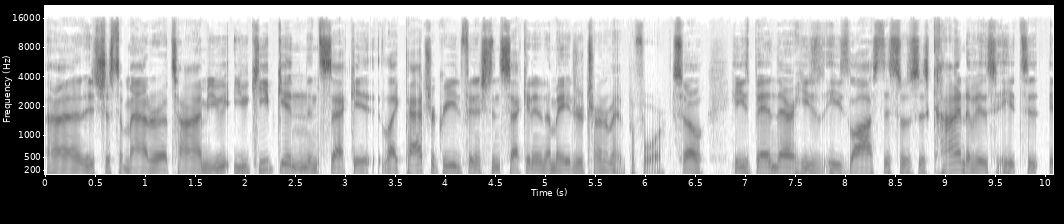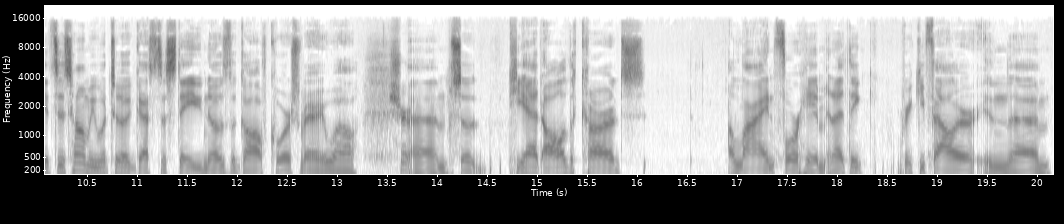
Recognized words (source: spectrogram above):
Uh, it's just a matter of time. You you keep getting in second. Like Patrick Reed finished in second in a major tournament before, so he's been there. He's he's lost. This was his kind of his. It's it's his home. He went to Augusta State. He knows the golf course very well. Sure. Um, so he had all the cards aligned for him, and I think Rickie Fowler in um,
